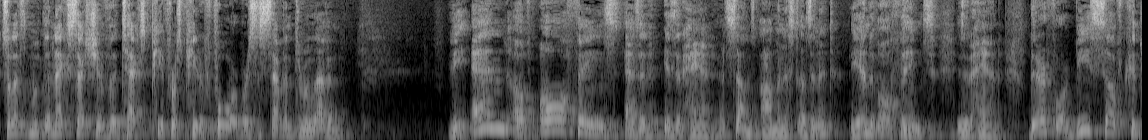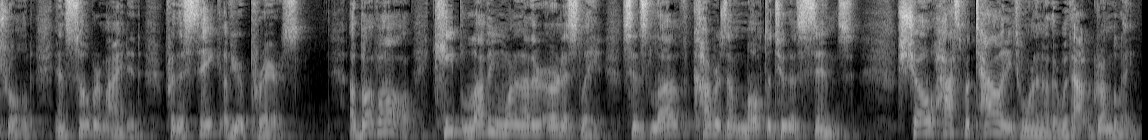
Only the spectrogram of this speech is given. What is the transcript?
So let's move to the next section of the text, 1 Peter 4, verses 7 through 11. The end of all things as it is at hand. That sounds ominous, doesn't it? The end of all things is at hand. Therefore, be self controlled and sober minded for the sake of your prayers. Above all, keep loving one another earnestly, since love covers a multitude of sins. Show hospitality to one another without grumbling.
